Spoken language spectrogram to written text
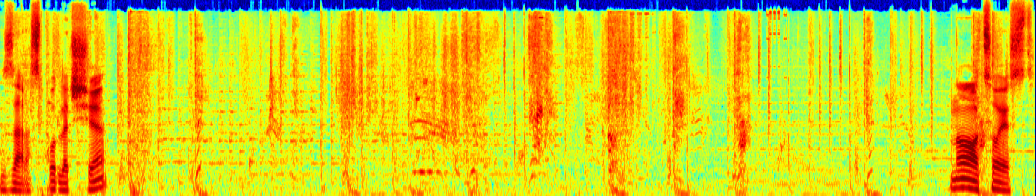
Zaraz, podlecz się. No, co jest?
